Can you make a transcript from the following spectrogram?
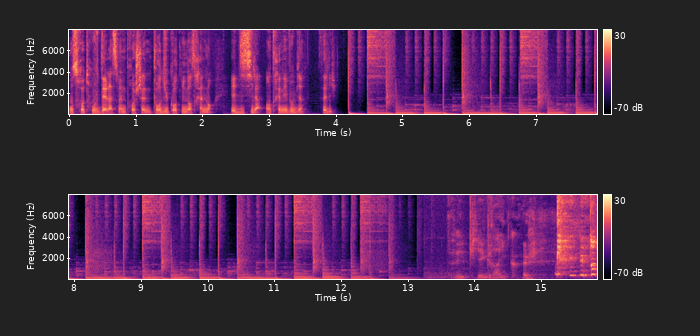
On se retrouve dès la semaine prochaine pour du contenu d'entraînement, et d'ici là, entraînez-vous bien. Salut Ça fait le pied gras, il colle.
